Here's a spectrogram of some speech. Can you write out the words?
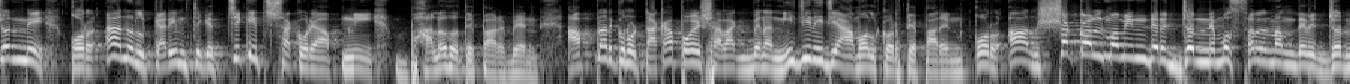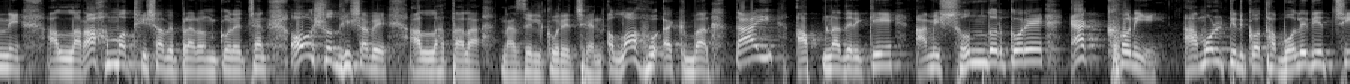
জন্যে কোরআনুল কারিম থেকে চিকিৎসা করে আপনি ভালো হতে পারবেন। আপনার কোনো টাকা পয়সা লাগবে না, নিজে নিজে আমল করতে পারেন। কোরআন সকল মমিনদের জন্য, মুসলমানদের জন্য আল্লাহ রহমত হিসাবে প্রেরণ করেছেন, ঔষধ হিসাবে আল্লাহ তালা নাজিল করেছেন। আল্লাহ একবার তাই আপনাদেরকে আমি সুন্দর করে এক্ষণি আমলটির কথা বলে দিচ্ছি,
